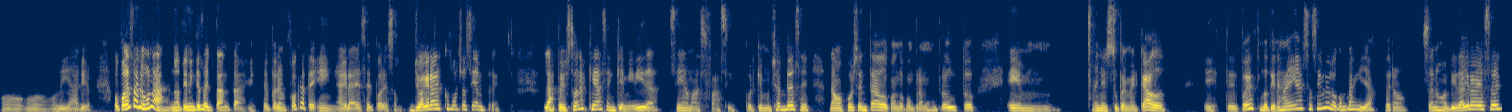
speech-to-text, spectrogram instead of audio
o, diario. O puede ser una, no tienen que ser tantas, este, pero enfócate en agradecer por eso. Yo agradezco mucho siempre las personas que hacen que mi vida sea más fácil, porque muchas veces damos por sentado cuando compramos un producto en, en el supermercado, este, pues lo tienes ahí accesible, lo compras y ya, pero se nos olvida agradecer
